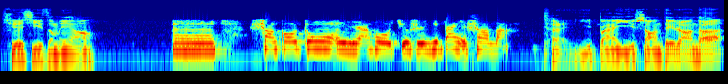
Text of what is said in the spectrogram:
学习怎么样？嗯，上高中，然后就是一般以上吧。对，一般以上得让他，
